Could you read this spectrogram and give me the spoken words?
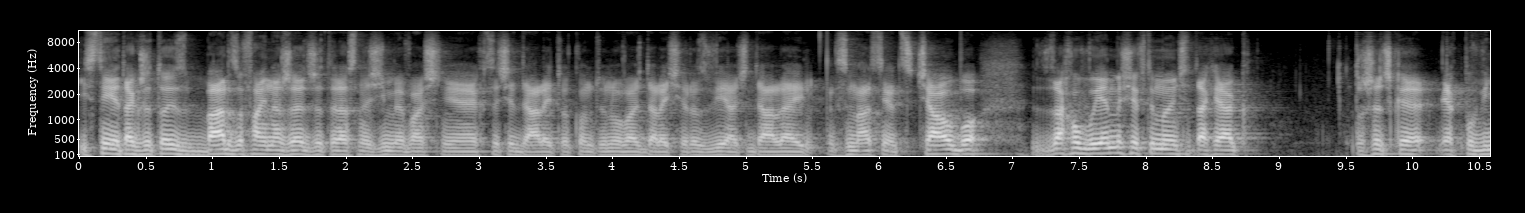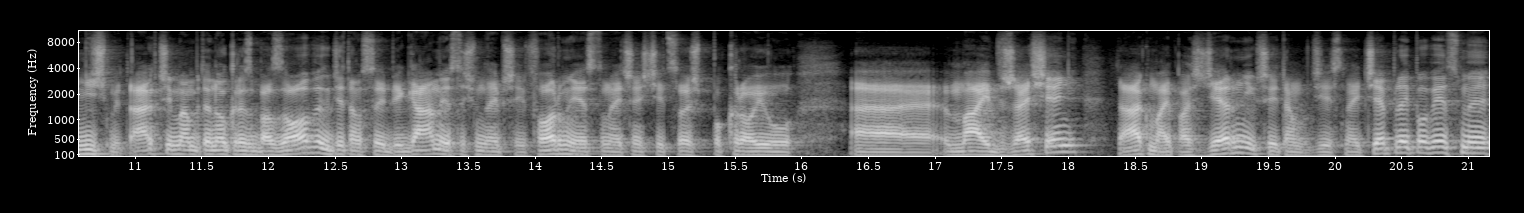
istnieje. Także to jest bardzo fajna rzecz, że teraz na zimę właśnie chcecie dalej to kontynuować, dalej się rozwijać, dalej wzmacniać ciało, bo zachowujemy się w tym momencie tak jak troszeczkę jak powinniśmy, tak? Czyli mamy ten okres bazowy, gdzie tam sobie biegamy, jesteśmy w najlepszej formie, jest to najczęściej coś pokroju maj, wrzesień, tak? Maj, październik, czyli tam, gdzie jest najcieplej powiedzmy,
